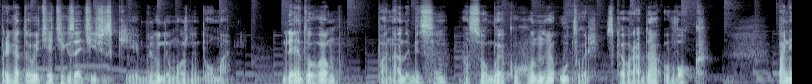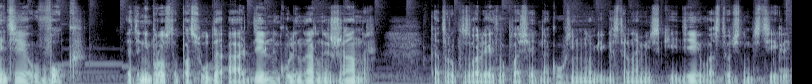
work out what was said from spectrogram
Приготовить эти экзотические блюда можно дома – для этого вам понадобится особая кухонная утварь – сковорода ВОК. Понятие ВОК – это не просто посуда, а отдельный кулинарный жанр, который позволяет воплощать на кухне многие гастрономические идеи в восточном стиле.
